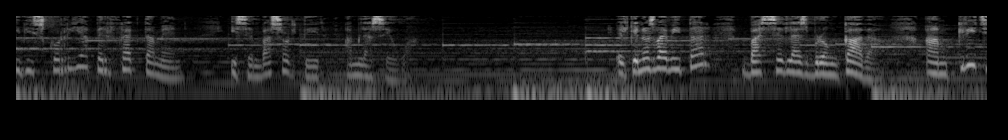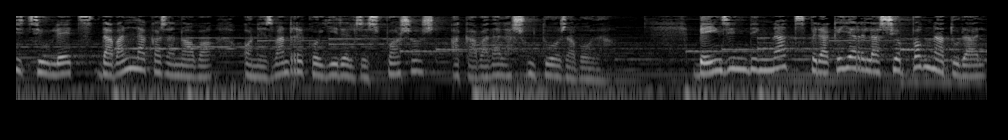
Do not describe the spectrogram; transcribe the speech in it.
i discorria perfectament i se'n va sortir amb la seua. El que no es va evitar va ser l'esbroncada, amb crits i xiulets davant la casa nova on es van recollir els esposos acabada la sumptuosa boda. Veïns indignats per aquella relació poc natural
